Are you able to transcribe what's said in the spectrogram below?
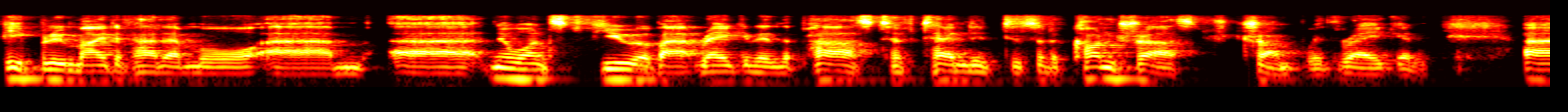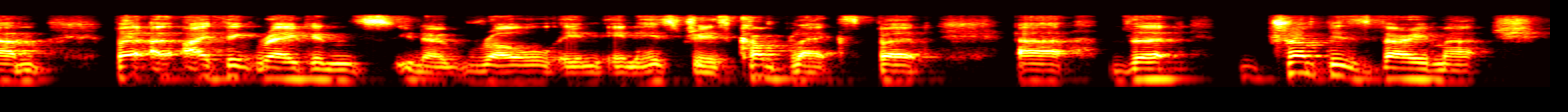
people who might have had a more um, uh, nuanced view about Reagan in the past have tended to sort of contrast Trump with Reagan. Um, but I think Reagan's you know role in in history is complex, but uh, that Trump is very much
